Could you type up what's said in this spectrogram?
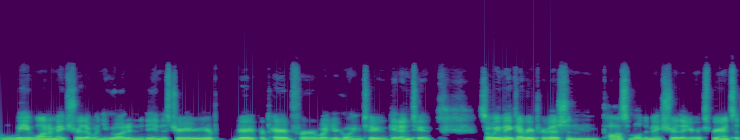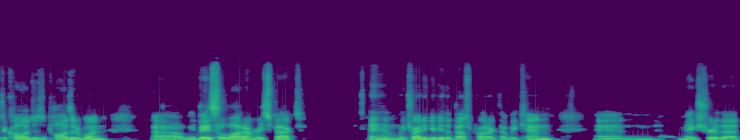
we want to make sure that when you go out into the industry, you're very prepared for what you're going to get into. So we make every provision possible to make sure that your experience at the college is a positive one. Uh, we base a lot on respect, and we try to give you the best product that we can, and make sure that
